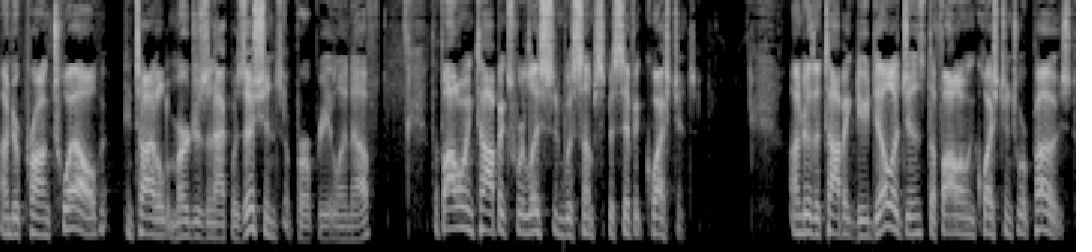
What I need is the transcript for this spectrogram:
Under prong 12, entitled Mergers and Acquisitions, appropriately enough, the following topics were listed with some specific questions. Under the topic due diligence, the following questions were posed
